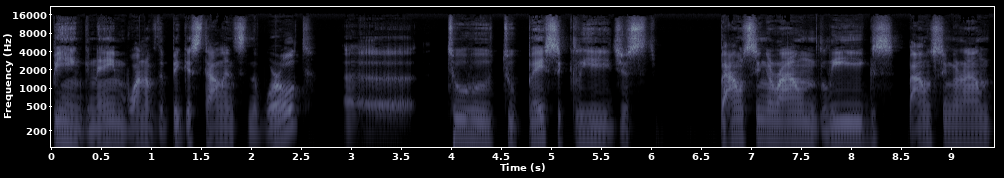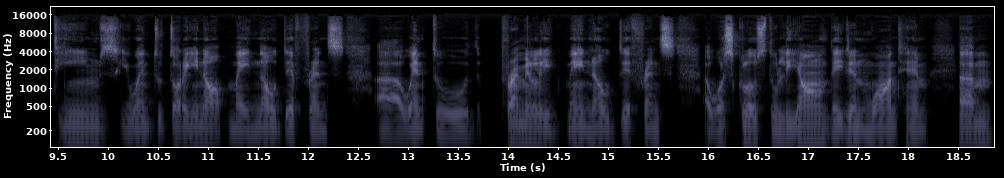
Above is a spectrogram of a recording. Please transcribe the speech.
being named one of the biggest talents in the world uh, to to basically just bouncing around leagues, bouncing around teams. He went to Torino, made no difference. Uh, went to the Premier League, made no difference. Uh, was close to Lyon, they didn't want him. Um,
